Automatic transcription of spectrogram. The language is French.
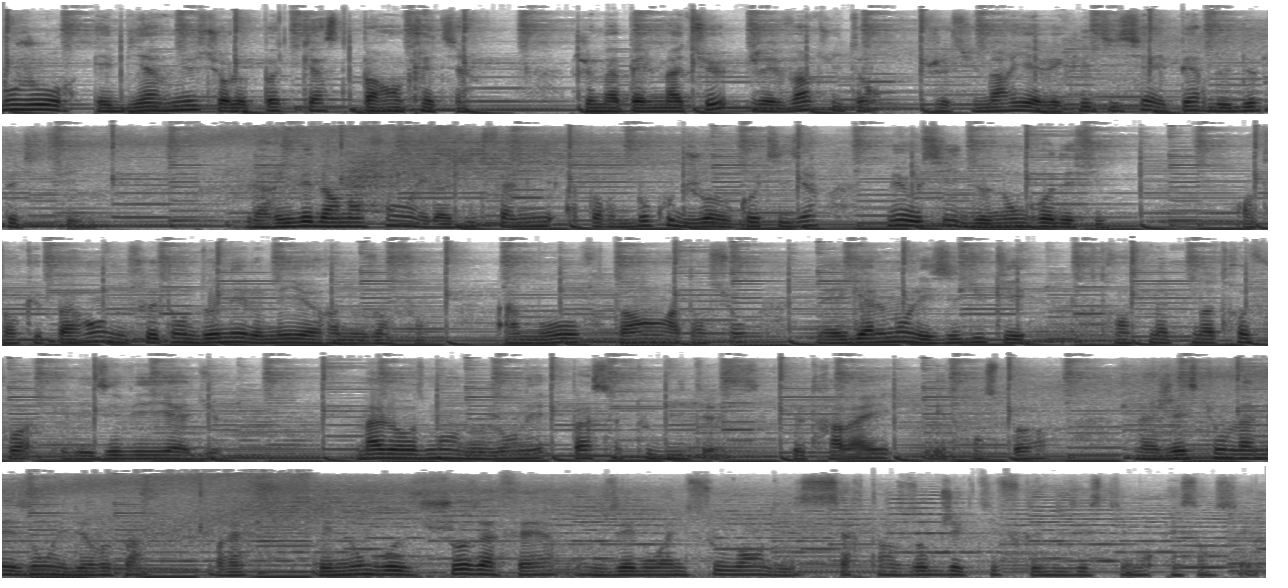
Bonjour et bienvenue sur le podcast Parents chrétiens. Je m'appelle Mathieu, j'ai 28 ans, je suis marié avec Laetitia et père de deux petites filles. L'arrivée d'un enfant et la vie de famille apportent beaucoup de joie au quotidien, mais aussi de nombreux défis. En tant que parents, nous souhaitons donner le meilleur à nos enfants. Amour, temps, attention, mais également les éduquer, leur transmettre notre foi et les éveiller à Dieu. Malheureusement, nos journées passent à toute vitesse. Le travail, les transports, la gestion de la maison et des repas, bref, les nombreuses choses à faire nous éloignent souvent de certains objectifs que nous estimons essentiels.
